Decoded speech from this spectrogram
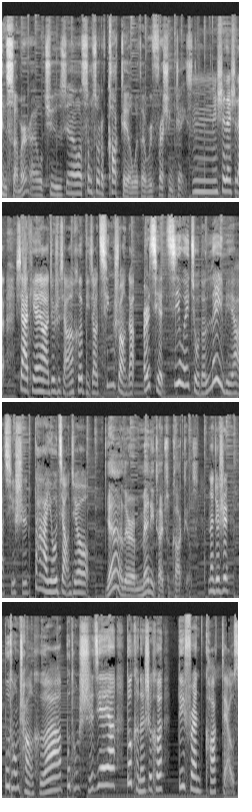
in summer, I will choose, you know, some sort of cocktail with a refreshing taste. 嗯，是的，是的，夏天啊，就是想要喝比较清爽的，而且鸡尾酒的类别啊，其实大有讲究。 Yeah, there are many types of cocktails. 那就是不同场合啊、不同时间呀、都可能是喝 different cocktails。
